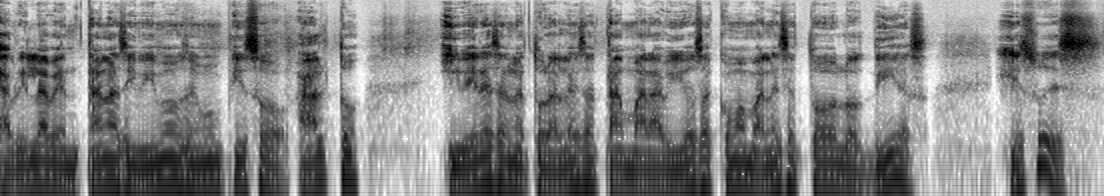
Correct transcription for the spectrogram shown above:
abrir la ventana si vivimos en un piso alto y ver esa naturaleza tan maravillosa como amanece todos los días. Eso es,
